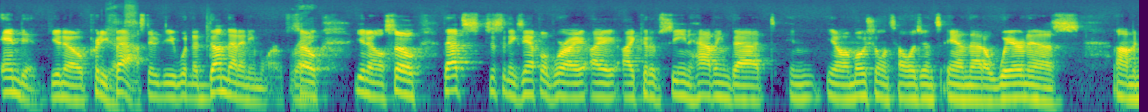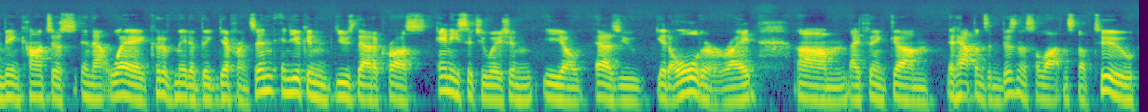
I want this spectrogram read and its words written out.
ended, you know, pretty yes. fast. You wouldn't have done that anymore. Right. So, you know, so that's just an example of where I, I, I, could have seen having that in, you know, emotional intelligence and that awareness um, and being conscious in that way could have made a big difference. And, and you can use that across any situation, you know, as you get older, right? Um, I think um, it happens in business a lot and stuff too.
